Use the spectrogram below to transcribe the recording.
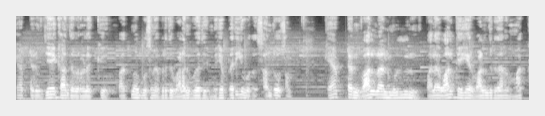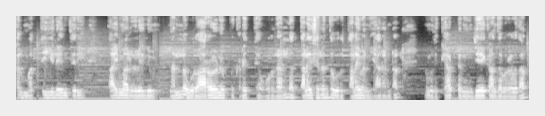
கேப்டன் விஜயகாந்த் அவர்களுக்கு பத்மபூஷண விருது வழங்குவது மிகப்பெரிய ஒரு சந்தோஷம். கேப்டன் வாழ்நாள் முழுவதும் பல வாழ்க்கைகள் வாழ்ந்திருந்தாலும் மக்கள் மத்தியிலேயும் சரி தாய்மார்களிலும் நல்ல ஒரு அரவணைப்பு கிடைத்த ஒரு நல்ல தலை சிறந்த ஒரு தலைவன் யார் என்றால் நமது கேப்டன் விஜயகாந்த் அவர்கள் தான்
